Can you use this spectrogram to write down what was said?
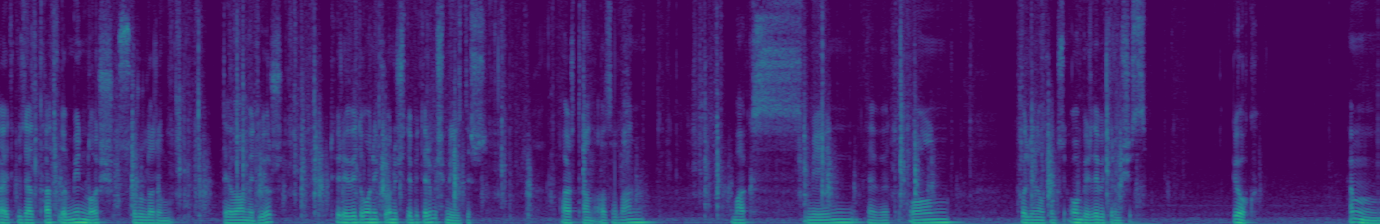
Gayet güzel tatlı minnoş sorularım devam ediyor. Türevi de 12-13'te bitirmiş miyizdir? Artan azalan max min evet 10 polinom fonksiyon 11'de bitirmişiz. Yok. Hmm.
